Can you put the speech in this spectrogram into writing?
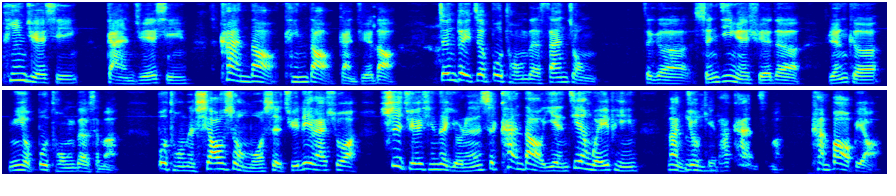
听觉型、感觉型，看到、听到、感觉到。针对这不同的三种这个神经元学的人格，你有不同的什么不同的销售模式？举例来说，视觉型的有人是看到眼见为凭，那你就给他看什么？看报表，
